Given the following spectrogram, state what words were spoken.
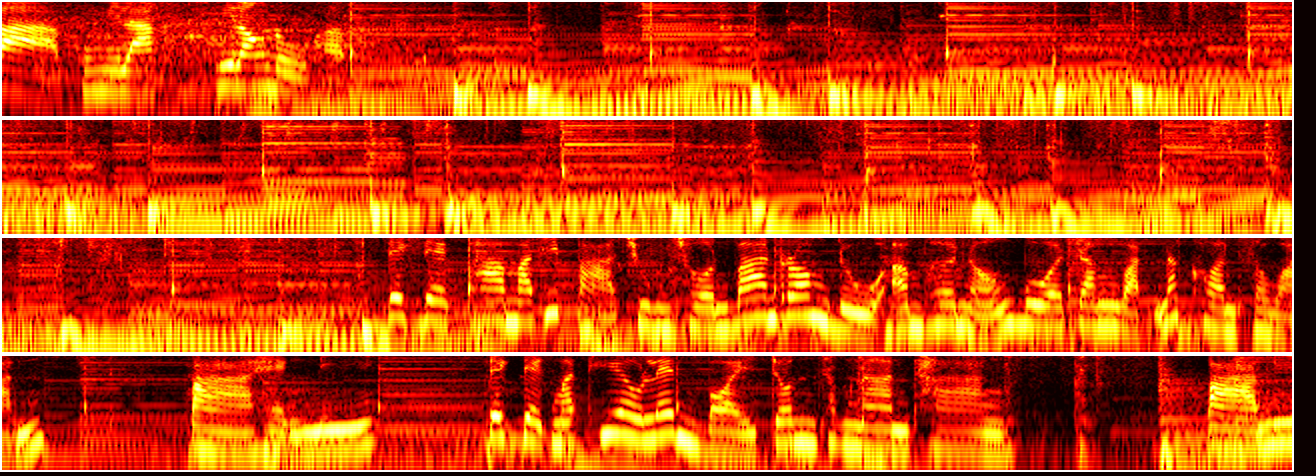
ป่าภูมิรักที่ลองดูครับ ด็กๆ พามาที่ป่าชุมชนบ้านร่องดูอำเภอหนองบัวจังหวัดนครสวรรค์ ป่าแห่งนี้ เด็กๆมาเที่ยวเล่นบ่อยจนชำนาญทาง ป่ามี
